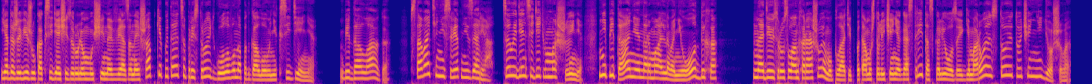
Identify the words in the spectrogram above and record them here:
Я даже вижу, как сидящий за рулем мужчина в вязаной шапке пытается пристроить голову на подголовник сиденья. Бедолага. Вставать ни свет, ни заря. Целый день сидеть в машине. Ни питания нормального, ни отдыха. Надеюсь, Руслан хорошо ему платит, потому что лечение гастрита, сколиоза и геморроя стоит очень недешево.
